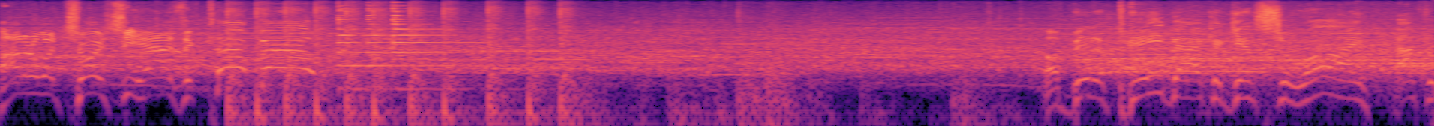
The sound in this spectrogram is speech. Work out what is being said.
I don't know what choice she has. To Tap out! A bit of payback against Shirai after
